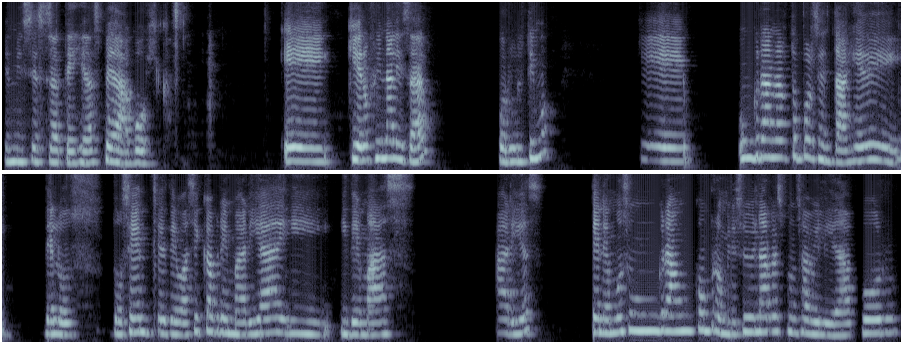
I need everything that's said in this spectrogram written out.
en mis estrategias pedagógicas. Eh, quiero finalizar, por último, que un gran alto porcentaje de, de los docentes de básica primaria y, demás áreas, tenemos un gran compromiso y una responsabilidad por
